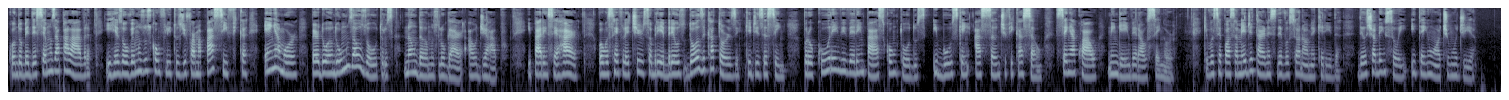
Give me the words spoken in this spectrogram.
Quando obedecemos à palavra e resolvemos os conflitos de forma pacífica, em amor, perdoando uns aos outros, não damos lugar ao diabo. E para encerrar, vamos refletir sobre Hebreus 12, 14, que diz assim: Procurem viver em paz com todos e busquem a santificação, sem a qual ninguém verá o Senhor. Que você possa meditar nesse devocional, minha querida. Deus te abençoe e tenha um ótimo dia.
